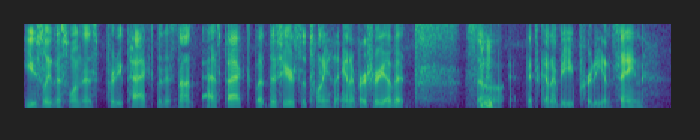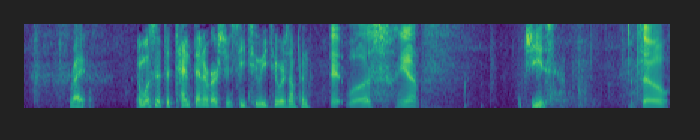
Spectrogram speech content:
usually this one is pretty packed, but it's not as packed. But this year's the 20th anniversary of it, so Mhm. it's gonna be pretty insane. Right. And wasn't it the 10th anniversary of C2E2 or something? It was, yeah. Jeez. So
